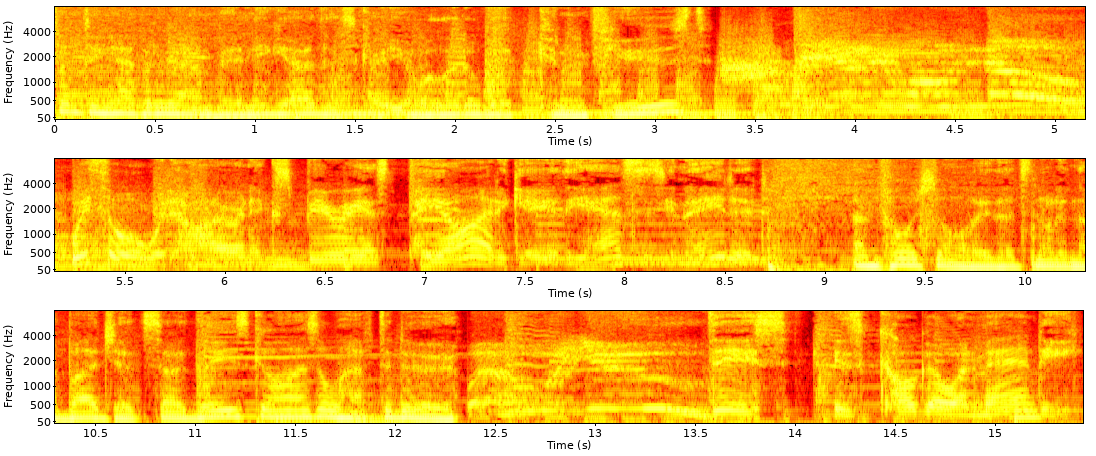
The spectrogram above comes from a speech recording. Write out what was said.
something happen around Bendigo that's got you a little bit confused? We thought we'd hire an experienced PI to get you the answers you needed. Unfortunately, that's not in the budget, so these guys will have to do. Well, who are you? This is Cogho and Mandy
